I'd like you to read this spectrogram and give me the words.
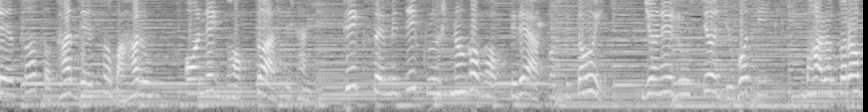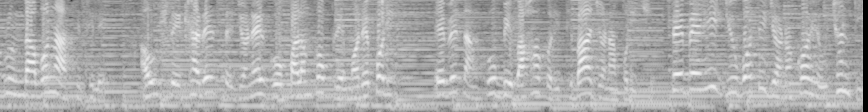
ଦେଶ ତଥା ଦେଶ ବାହାରୁ ଅନେକ ଭକ୍ତ ଆସିଥାନ୍ତି। ଠିକ୍ ସେମିତି କୃଷ୍ଣଙ୍କ ଭକ୍ତିରେ ଆକର୍ଷିତ ହୋଇ ଜଣେ ଋଷୀୟ ଯୁବତୀ ଭାରତର ବୃନ୍ଦାବନ ଆସିଥିଲେ। ଆଉ ସେଠାରେ ସେ ଜଣେ ଗୋପାଳଙ୍କ ପ୍ରେମରେ ପଡ଼ି ଏବେ ତାଙ୍କୁ ବିବାହ କରିଥିବା ଜଣାପଡ଼ିଛି। ତେବେ ଏହି ଯୁବତୀ ଜଣକ ହେଉଛନ୍ତି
